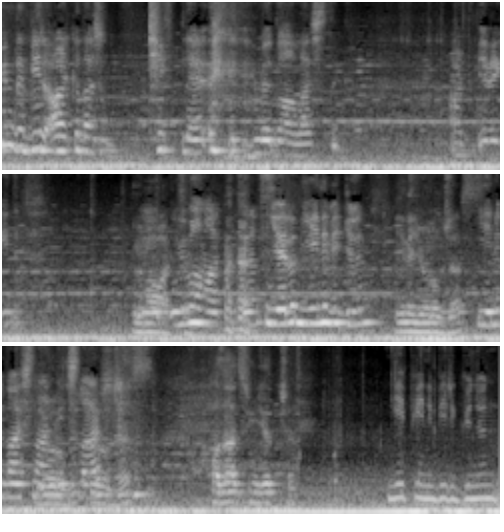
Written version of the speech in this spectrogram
Bugün de bir arkadaş çiftle vedalaştık. Artık eve gidip Uyuma vakti. uyuma vakti. Yarın yeni bir gün, Yine yorulacağız. yeni başlangıçlar. Yorulacağız. Pazartesi günü yatacağım. Yepyeni bir günün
